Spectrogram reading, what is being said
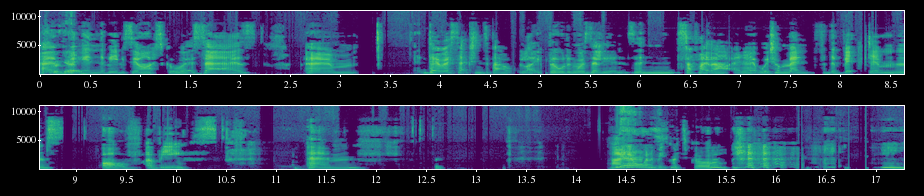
Um, but in the bbc article it says um there are sections about like building resilience and stuff like that in it which are meant for the victims of abuse. Um i don't want to be critical.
